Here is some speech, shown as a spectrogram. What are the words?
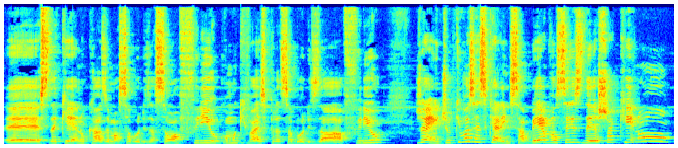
É, essa daqui, no caso, é uma saborização a frio. Como que faz para saborizar a frio? Gente, o que vocês querem saber, vocês deixam aqui no,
